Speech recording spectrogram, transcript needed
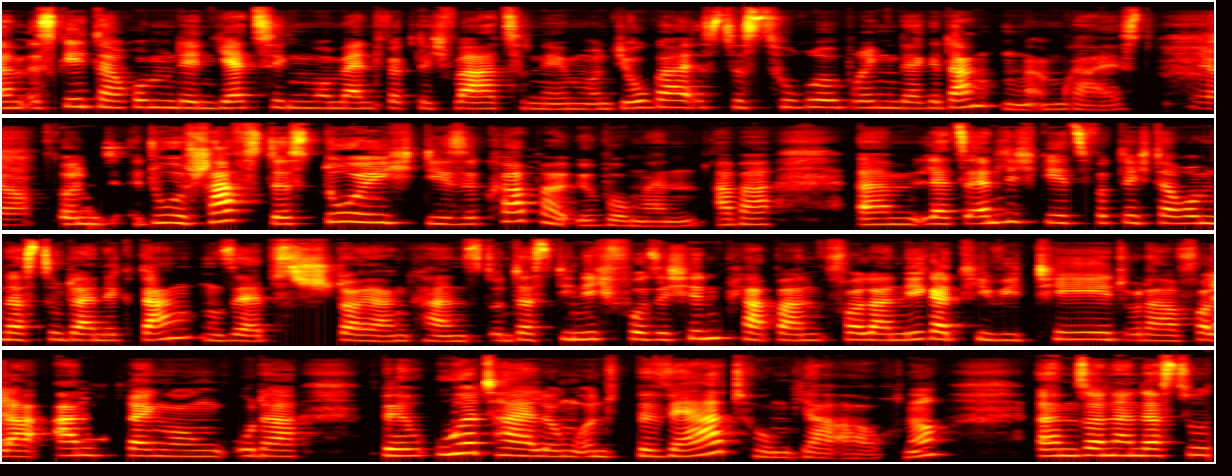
Ähm, es geht darum, den jetzigen Moment wirklich wahrzunehmen und Yoga ist das Zurückbringen der Gedanken im Geist. Ja. Und du schaffst es durch diese Körperübungen, aber ähm, letztendlich geht es wirklich darum, dass du deine Gedanken selbst steuern kannst und dass die nicht vor sich hin plappern voller Negativität oder voller ja. Anstrengung oder Beurteilung und Bewertung ja auch, ne? Ähm, sondern dass du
